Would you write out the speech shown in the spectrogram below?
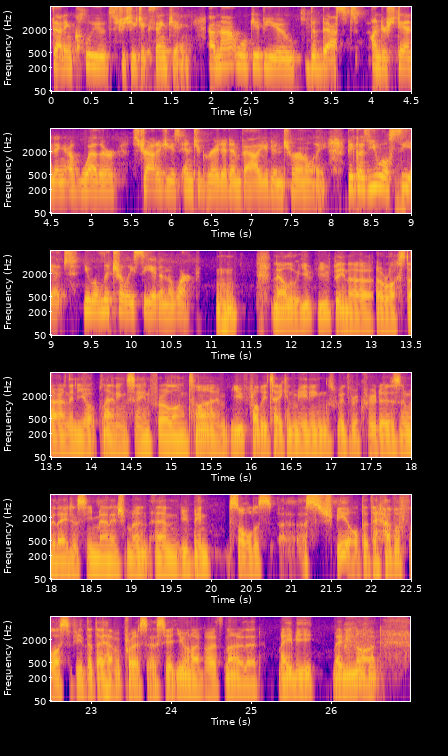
that includes strategic thinking. And that will give you the best understanding of whether strategy is integrated and valued internally because you will see it. You will literally see it in the work. Mm-hmm. Now, Louis, you've, you've been a, a, rock star in the New York planning scene for a long time. You've probably taken meetings with recruiters and with agency management, and you've been sold a, a spiel that they have a philosophy, that they have a process. Yet you and I both know that maybe, maybe not.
